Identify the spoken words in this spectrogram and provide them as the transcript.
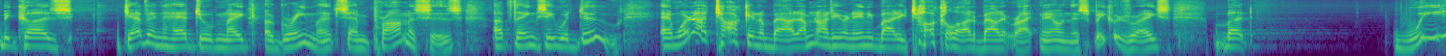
because Kevin had to make agreements and promises of things he would do. And we're not talking about, I'm not hearing anybody talk a lot about it right now in the speaker's race, but we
